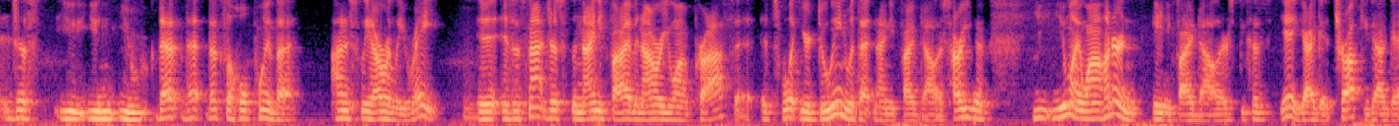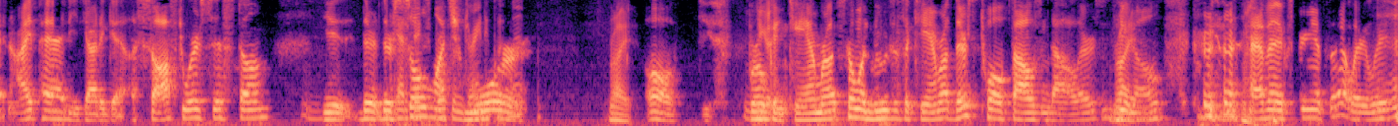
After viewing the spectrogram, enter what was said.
just you you you that that that's the whole point of that honestly hourly rate mm-hmm. is it's not just the 95 an hour you want profit. It's what you're doing with that $95. How are you going to you, you might want $185 because yeah, you got to get a truck, you got to get an iPad, you got to get a software system. Mm-hmm. You, there, there's so much more. Equipment. Right. Oh, broken camera. Someone loses a camera. There's twelve thousand dollars. Right. You know, haven't experienced that lately.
